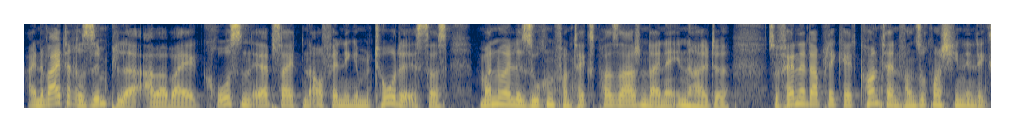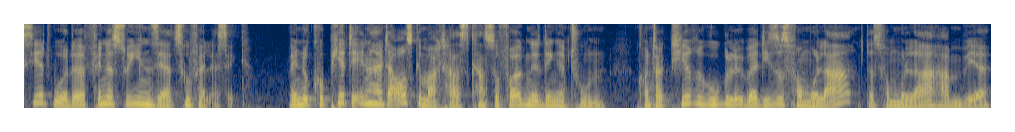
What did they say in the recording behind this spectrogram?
Eine weitere simple, aber bei großen Webseiten aufwendige Methode ist das manuelle Suchen von Textpassagen deiner Inhalte. Sofern der Duplicate Content von Suchmaschinen indexiert wurde, findest du ihn sehr zuverlässig. Wenn du kopierte Inhalte ausgemacht hast, kannst du folgende Dinge tun. Kontaktiere Google über dieses Formular. Das Formular haben wir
